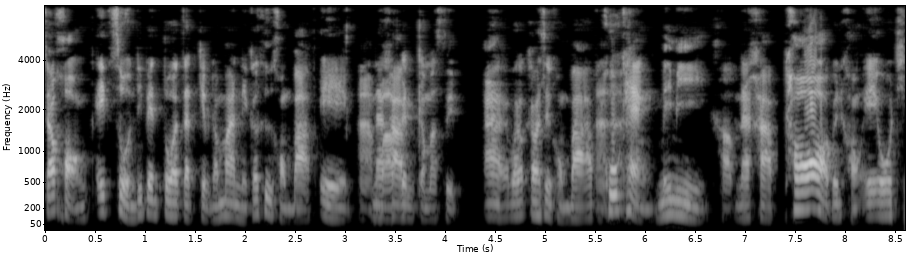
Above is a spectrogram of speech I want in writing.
เจ้าของไอ้ส่วนที่เป็นตัวจัดเก็บน้ำมันเนี่ยก็คือของบาร์ฟเองอ่านะบาฟครับเป็นกรรมสิทธิ์อ่ากรรมสิทธิ์ของบาร์ฟอ่าคู่แข่งไม่มีครับนะครับ ท่อเป็นของ AOT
